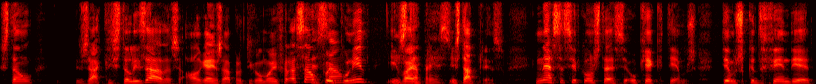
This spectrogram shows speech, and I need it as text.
estão já cristalizadas. Alguém já praticou uma infração, foi punido e, vai, está preso. e está preso. Nessa circunstância, o que é que temos? Temos que defender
